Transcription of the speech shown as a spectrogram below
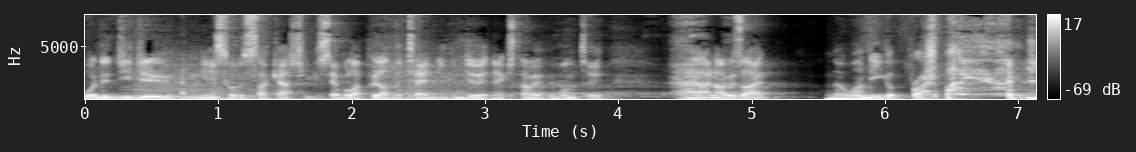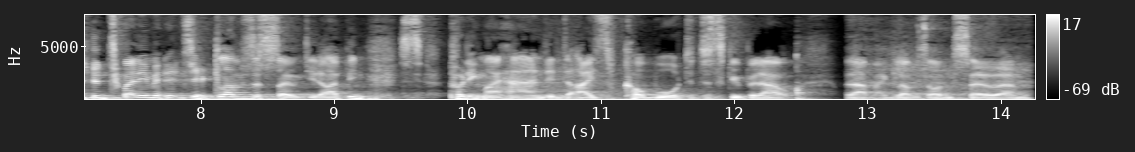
What did you do? And he sort of sarcastically said, well, I put out the tent. You can do it next time if you want to. And I was like, no wonder you got frostbite. In 20 minutes, your gloves are soaked. You know, I've been putting my hand into ice cold water to scoop it out without my gloves on. So, um,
